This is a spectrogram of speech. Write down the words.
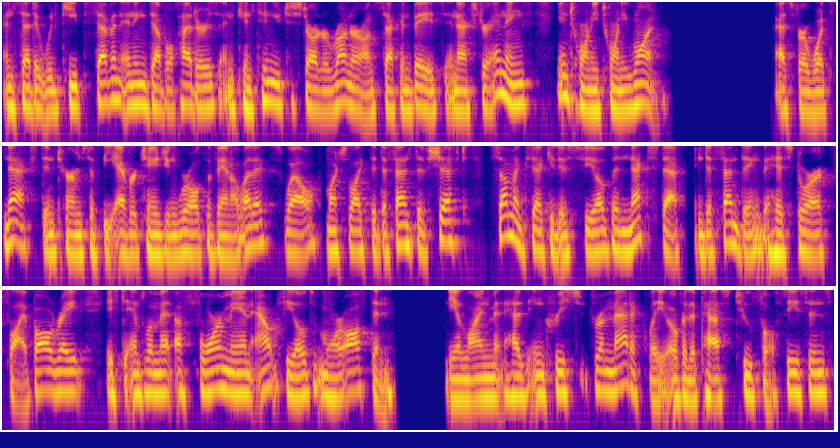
and said it would keep seven inning doubleheaders and continue to start a runner on second base in extra innings in 2021. As for what's next in terms of the ever changing world of analytics, well, much like the defensive shift, some executives feel the next step in defending the historic fly ball rate is to implement a four man outfield more often. The alignment has increased dramatically over the past two full seasons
